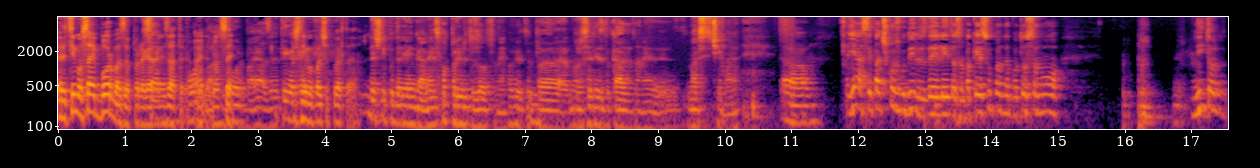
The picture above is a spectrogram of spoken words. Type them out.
Recimo vsaj borba za prvega organizatorja. Borba, Ajde, no, borba, ja, zaradi tega, Snimo pač odprta. Ja. Neč ni podarjen ga, ne, sploh prvi leto z ovcem, ne, prvi leto pa mora se res dokazati, ne, marsičema, ne. Um, Ja, se je pač tako zgodilo zdaj letos, ampak jaz upam, da bo to samo. Ni to,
